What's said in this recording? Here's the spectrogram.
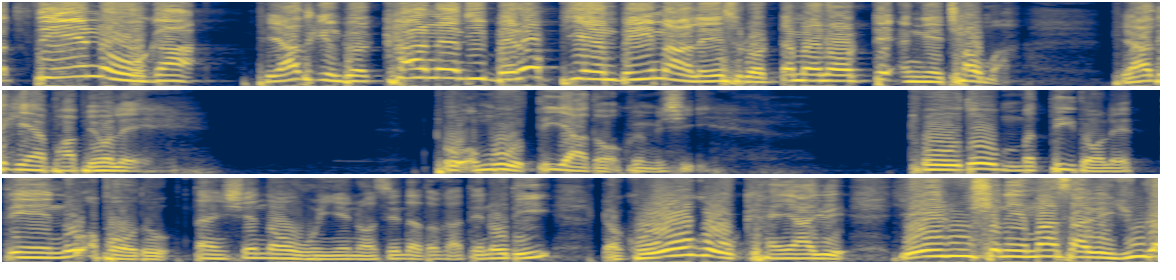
အသင်းတော်ကဘုရားသခင်ပြောခါနန်ပြည်ဘယ်တော့ပြန်ပေးမှာလဲဆိုတော့တမန်တော်1အငယ်6မှာဘုရားသခင်ကဘာပြောလဲထိုအမှုကိုသိရတော့အခွင့်မရှိထိုတို့မသိတော့လဲတင်တို့အပေါ်တို့တန်ရှင်းသောဝိညာဉ်တော်ဆင်းသက်တော့ကတင်တို့သည်တကိုးကိုခံရ၍ယေရုရှလင်မှစ၍ယူဒ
